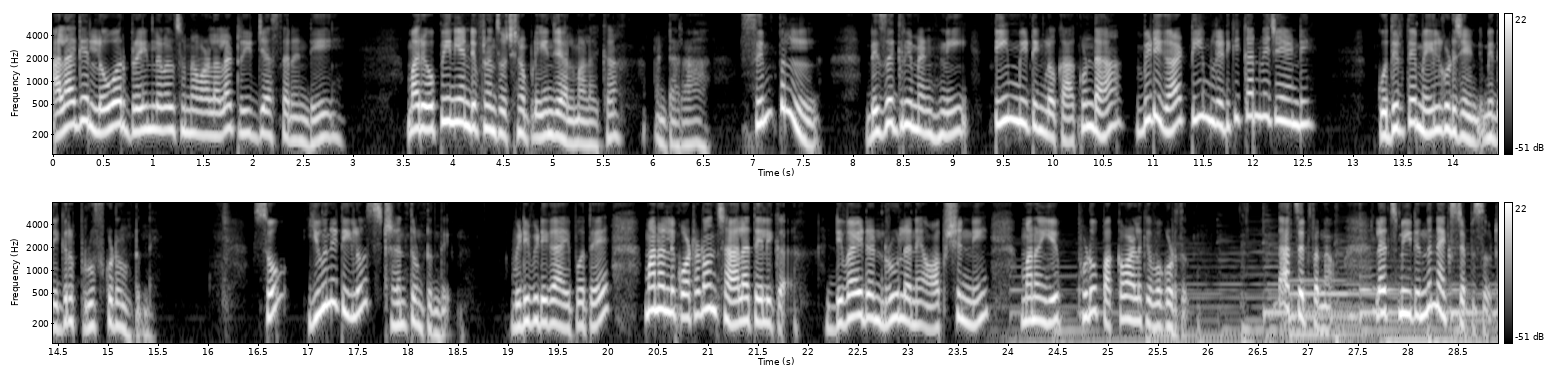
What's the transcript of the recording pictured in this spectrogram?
అలాగే లోవర్ బ్రెయిన్ లెవెల్స్ ఉన్న వాళ్ళలా ట్రీట్ చేస్తారండి. మరి ఒపీనియన్ డిఫరెన్స్ వచ్చినప్పుడు ఏం చేయాలి మాళవిక అంటారా? సింపుల్. డిజగ్రిమెంట్ని టీం మీటింగ్లో కాకుండా విడిగా టీం లీడ్కి కన్వే చేయండి. కుదిరితే మెయిల్ కూడా చేయండి. మీ దగ్గర ప్రూఫ్ కూడా ఉంటుంది. సో యూనిటీలో స్ట్రెంగ్త్ ఉంటుంది. విడివిడిగా అయిపోతే మనల్ని కొట్టడం చాలా తేలిక. డివైడ్ అండ్ రూల్ అనే ఆప్షన్ని మనం ఎప్పుడూ పక్క వాళ్ళకి ఇవ్వకూడదు. That's it for now let's meet in the next episode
